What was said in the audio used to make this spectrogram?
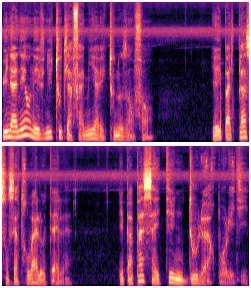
Une année, on est venu toute la famille avec tous nos enfants. Il n'y avait pas de place, on s'est retrouvé à l'hôtel. Et papa, ça a été une douleur pour lui. dit,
